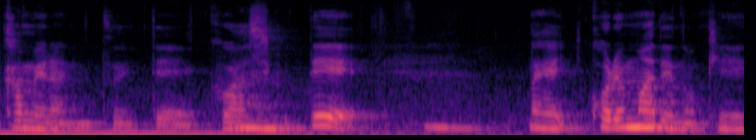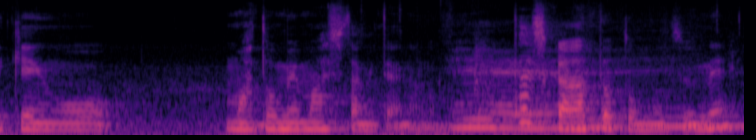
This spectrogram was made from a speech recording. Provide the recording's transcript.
うカメラについて詳しくて、なんかこれまでの経験をまとめましたみたいなの確かあったと思うんですよね。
